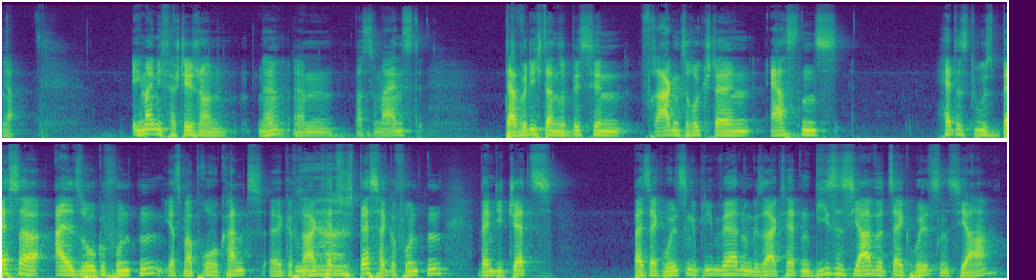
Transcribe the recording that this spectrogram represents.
Ja. Ich meine, ich verstehe schon, ne, ähm, was du meinst. Da würde ich dann so ein bisschen Fragen zurückstellen. Erstens, Hättest du es besser also gefunden, jetzt mal provokant äh, gefragt, ja. hättest du es besser gefunden, wenn die Jets bei Zach Wilson geblieben wären und gesagt hätten, dieses Jahr wird Zach Wilsons Jahr?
